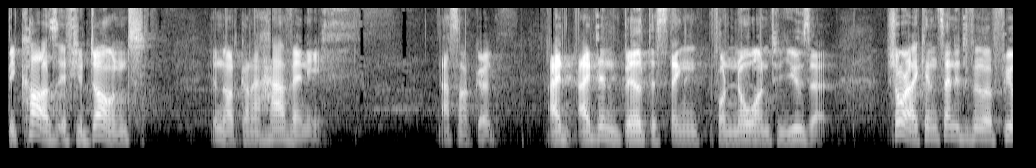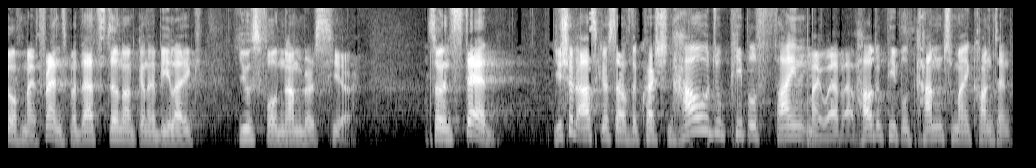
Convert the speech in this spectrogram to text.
Because if you don't, you're not going to have any. That's not good. I, I didn't build this thing for no one to use it. Sure, I can send it to a few of my friends, but that's still not going to be like useful numbers here. So instead, you should ask yourself the question, how do people find my web app? How do people come to my content?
